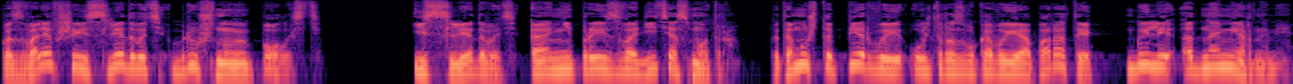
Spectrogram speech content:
позволявший исследовать брюшную полость. Исследовать, а не производить осмотр, потому что первые ультразвуковые аппараты были одномерными.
